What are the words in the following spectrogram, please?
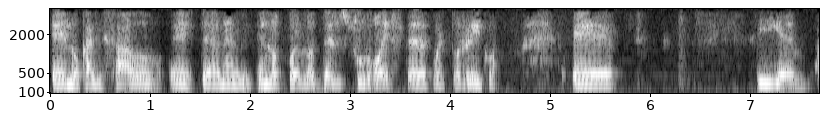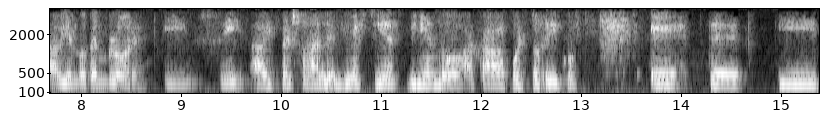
eh, localizados este, en, el, en los pueblos del suroeste de Puerto Rico. Eh, siguen habiendo temblores y sí hay personal del USGS viniendo acá a Puerto Rico este y,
